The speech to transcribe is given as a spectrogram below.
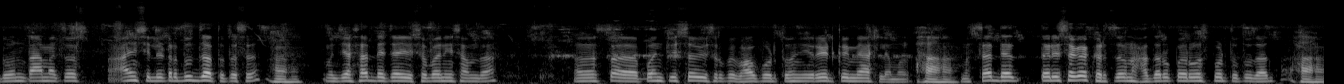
दोन टायमाचं ऐंशी लिटर दूध जातं तसं. हा हा. म्हणजे सध्याच्या हिशोबाने समजा अं, स- पंचवीस सव्वीस रुपये भाव पडतो म्हणजे रेट कमी असल्यामुळे. हा हा. मग सध्या तरी सगळं खर्च होऊन हजार रुपये रोज पडतो तुझा हा हा.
